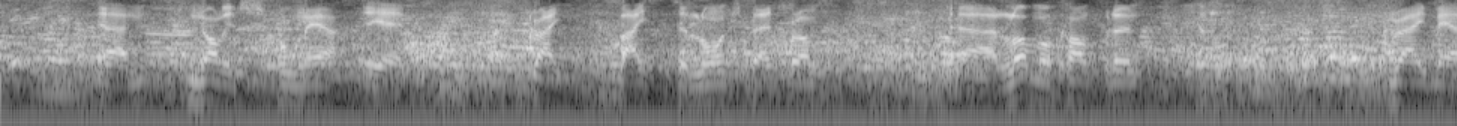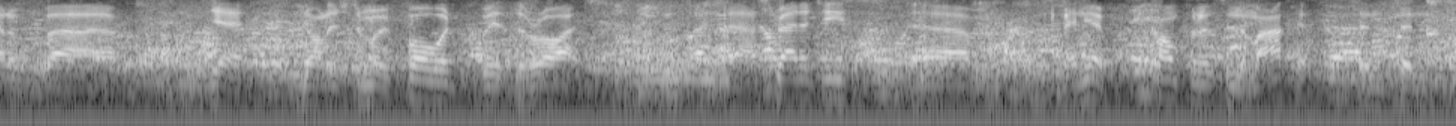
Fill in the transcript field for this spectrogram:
uh, knowledgeable now. Yeah, great base to launch pad from. Uh, a lot more confident. Great amount of uh, yeah knowledge to move forward with the right uh, strategies. Um, and yeah, confidence in the market to, to, to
